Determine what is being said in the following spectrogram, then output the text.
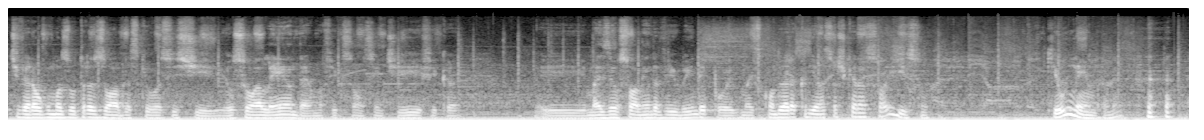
Tiveram algumas outras obras que eu assisti. Eu Sou a Lenda, é uma ficção científica. E... Mas Eu Sou a Lenda veio bem depois. Mas quando eu era criança, acho que era só isso. Que eu lembro, né?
